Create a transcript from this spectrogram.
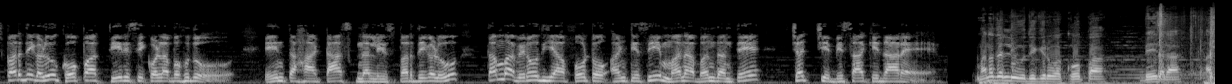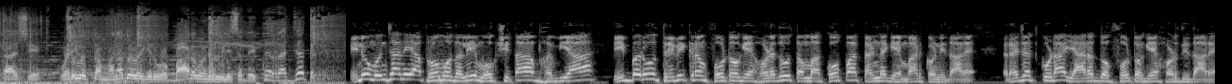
ಸ್ಪರ್ಧಿಗಳು ಕೋಪ ತೀರಿಸಿಕೊಳ್ಳಬಹುದು. ಇಂತಹ ಟಾಸ್ಕ್ನಲ್ಲಿ ಸ್ಪರ್ಧಿಗಳು ತಮ್ಮ ವಿರೋಧಿಯ ಫೋಟೋ ಅಂಟಿಸಿ ಮನ ಬಂದಂತೆ ಚಚ್ಚಿ ಬಿಸಾಕಿದ್ದಾರೆ. ಮನದಲ್ಲಿ ಉದುಗಿರುವ ಕೋಪ ಬೇಸರ ಹತಾಶೆ ಒಡೆಯುತ್ತ ಮನದೊಳಗಿರುವ ಭಾರವನ್ನು ಇಳಿಸಬೇಕು. ರಜತ್ ಇನ್ನು ಮುಂಜಾನೆಯ ಪ್ರೋಮೋದಲ್ಲಿ ಮೋಕ್ಷಿತಾ ಭವ್ಯ ಇಬ್ಬರು ತ್ರಿವಿಕ್ರಮ್ ಫೋಟೋಗೆ ಹೊಡೆದು ತಮ್ಮ ಕೋಪ ತಣ್ಣಗೆ ಮಾಡಿಕೊಂಡಿದ್ದಾರೆ. ರಜತ್ ಕೂಡ ಯಾರದ್ದೋ ಫೋಟೋಗೆ ಹೊಡೆದಿದ್ದಾರೆ.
